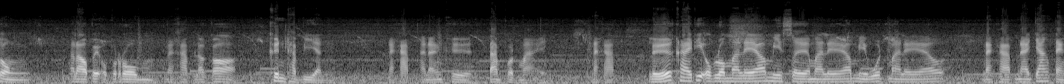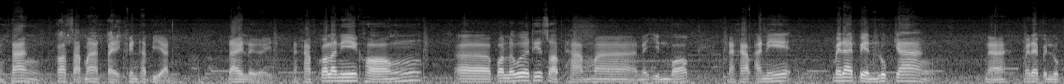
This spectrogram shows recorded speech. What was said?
ส่งเราไปอบรมนะครับแล้วก็ขึ้นทะเบียนนะครับอันนั้นคือตามกฎหมายนะครับหรือใครที่อบรมมาแล้วมีเซอร์มาแล้วมีวุฒิมาแล้วนะครับนายจ้างแต่งตั้งก็สามารถไปขึ้นทะเบียน ได้เลยนะครับ กรณีของเอ่อ follower ที่สอบถามมาใน inbox นะครับ อันนี้ไม่ได้เป็นลูกจ้างนะ ไม่ได้เป็นลูก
